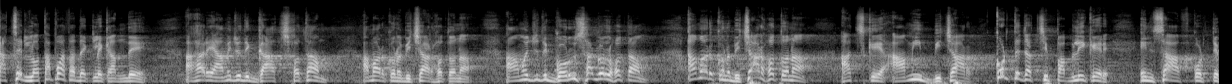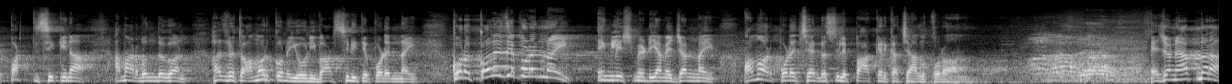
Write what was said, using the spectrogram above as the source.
গাছের লতা পাতা দেখলে কান্দে। আহারে, আমি যদি গাছ হতাম আমার কোনো বিচার হতো না। আমি যদি গরু ছাগল হতাম, আমার কোনো বিচার হতো না। আজকে আমি বিচার করতে যাচ্ছি পাবলিকের, ইনসাফ করতে পারতেছি কিনা? আমার বন্ধুগণ হজরত আমার কোনো ইউনিভার্সিটিতে পড়েন নাই, কোনো কলেজে পড়েন নাই, ইংলিশ মিডিয়ামে যান নাই। আমার পড়েছেন রসুল পাকের কাছে আল কোরআন। এজন্য আপনারা,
